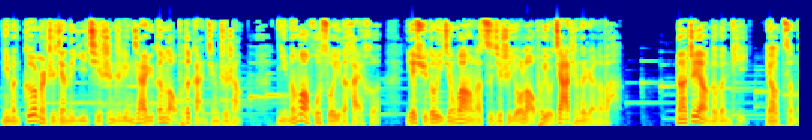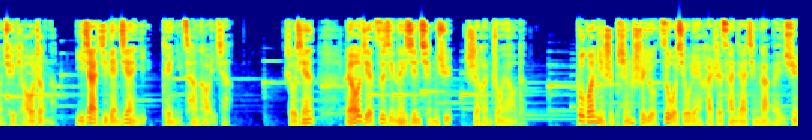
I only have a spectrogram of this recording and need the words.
你们哥们儿之间的义气甚至凌驾于跟老婆的感情之上。你们忘乎所以的海喝，也许都已经忘了自己是有老婆有家庭的人了吧？那这样的问题要怎么去调整呢？以下几点建议给你参考一下。首先，了解自己内心情绪是很重要的。不管你是平时有自我修炼，还是参加情感培训，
